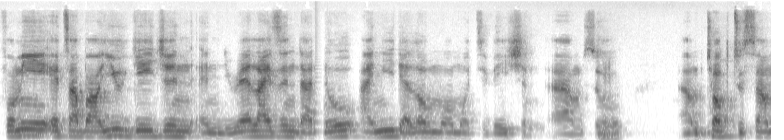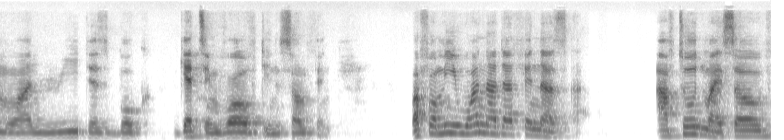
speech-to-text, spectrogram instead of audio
for me, it's about you gauging and realizing that no, I need a lot more motivation. Um, so mm-hmm. um, talk to someone, read this book, get involved in something. But for me, one other thing is I've told myself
